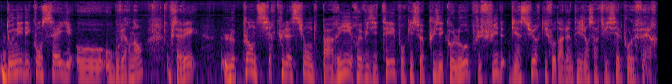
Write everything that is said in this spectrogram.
donner des conseils aux, aux gouvernants. Vous savez, le plan de circulation de Paris revisité pour qu'il soit plus écolo, plus fluide, bien sûr qu'il faudra de l'intelligence artificielle pour le faire.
